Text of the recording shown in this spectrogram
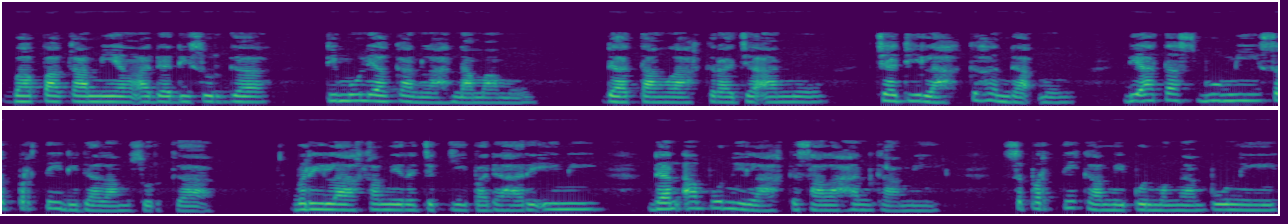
Bapa kami yang ada di surga, dimuliakanlah namamu. Datanglah kerajaanmu, jadilah kehendakmu, di atas bumi seperti di dalam surga Berilah kami rejeki pada hari ini, dan ampunilah kesalahan kami, seperti kami pun mengampuni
